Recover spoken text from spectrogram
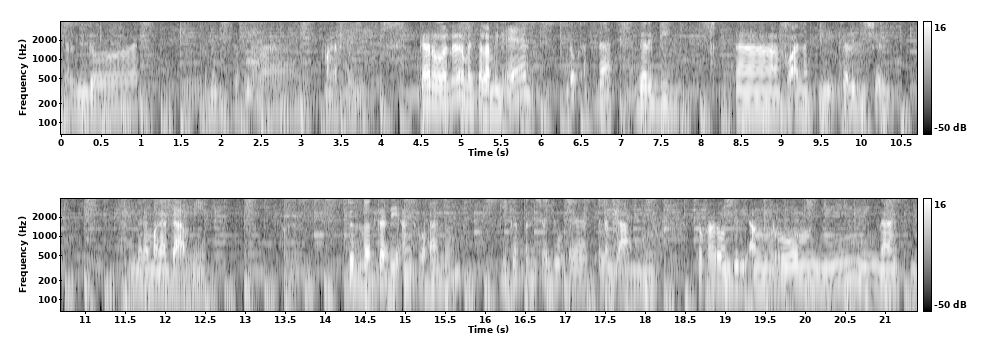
Kalindot. May Jesus Christ. Mga saints. Karon na may salamin. And look at that. Very big. Uh, kuan na television. Meron mga gamit. So doon tadi ang ko ano, gikan pa ni sa US ilang gamit. So karon diri ang room ni Ning Narcy.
